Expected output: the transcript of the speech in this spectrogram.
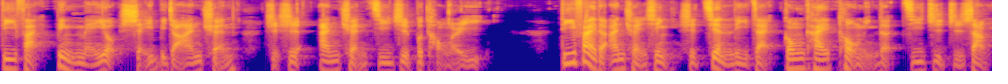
Dfi 并没有谁比较安全，只是安全机制不同而已。Dfi 的安全性是建立在公开透明的机制之上，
